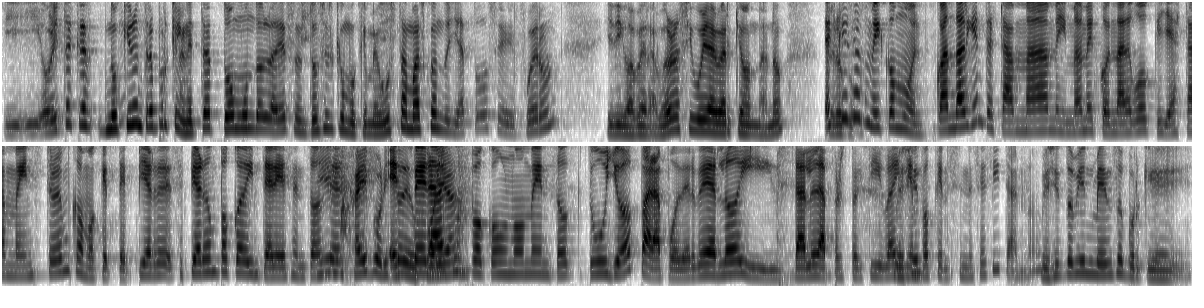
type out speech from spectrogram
y, y ahorita no quiero entrar porque la neta todo el mundo habla de eso, entonces como que me gusta más cuando ya todos se fueron y digo, a ver, a ver, ahora sí voy a ver qué onda, ¿no? Es que eso es muy común. Cuando alguien te está mame y mame con algo que ya está mainstream, como que te pierde, se pierde un poco de interés. Entonces, sí, esperas un poco un momento tuyo para poder verlo y darle la perspectiva y Me tiempo que se necesita, ¿no? me siento bien menso porque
